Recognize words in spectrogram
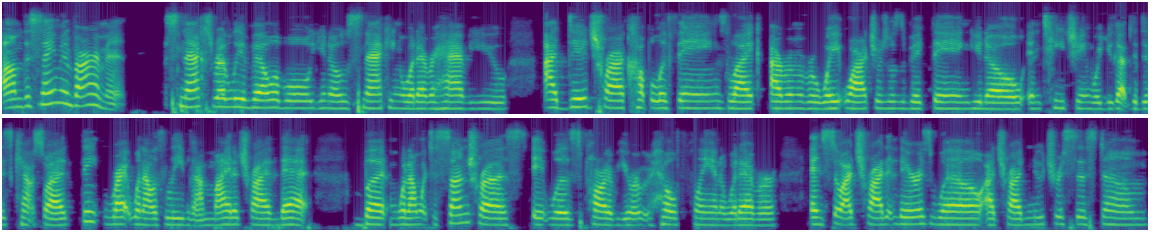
Um, the same environment, snacks readily available, you know, snacking or whatever have you. I did try a couple of things. Like I remember Weight Watchers was a big thing, you know, in teaching where you got the discount. So I think right when I was leaving, I might have tried that. But when I went to SunTrust, it was part of your health plan or whatever. And so I tried it there as well. I tried Nutrisystem.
